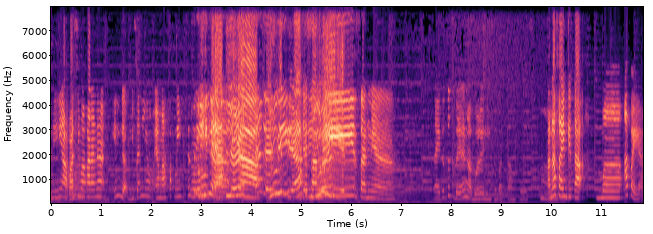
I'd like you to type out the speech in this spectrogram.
Ini apa sih makanannya? Ini nggak bisa nih yang yang masak nih. Oh, Sering iya. ya. Iya. Jadi- Julid ya Jadi kesannya. julid kesannya. Nah itu tuh sebenarnya nggak boleh nih sobat kampus. Hmm. Karena selain kita me, apa ya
